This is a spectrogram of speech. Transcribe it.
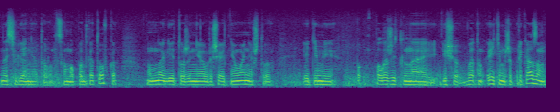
населения, это вот самоподготовка. Но многие тоже не обращают внимания, что этими положительно еще в этом, этим же приказом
